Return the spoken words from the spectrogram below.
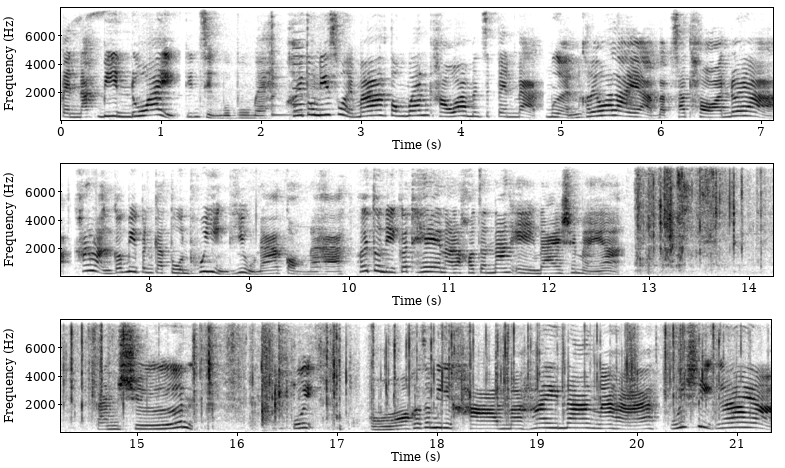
เป็นนักบินด้วยดินเสียงบูบูไหมเฮ้ยตรงนี้สวยมากตรงแว่นเขาอะมันจะเป็นแบบเหมือนเขาเรียกว่าอะไรอะแบบสะท้อนด้วยอะข้างหลังก็มีเป็นการ์ตูนผู้หญิงที่อยู่หน้ากล่องนะคะเฮ้ยตัวนี้ก็เท่นะแล้วเขาจะนั่งเองได้ใช่ไหมอะกันชื้น อุ้ยอ๋อเขาจะมีคานมาให้นั่งนะคะ อุ้ยฉีกง่ายอะ่ะ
